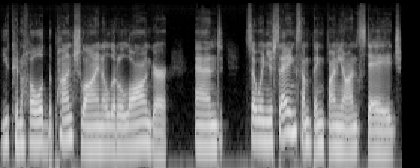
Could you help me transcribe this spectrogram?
you can hold the punchline a little longer. And so when you're saying something funny on stage,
